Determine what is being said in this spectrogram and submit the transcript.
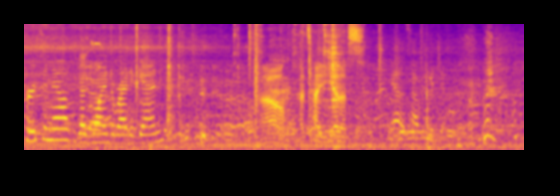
person now. If you guys wanted to ride again, Oh, that's how you get us. yeah, that's how we get you.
